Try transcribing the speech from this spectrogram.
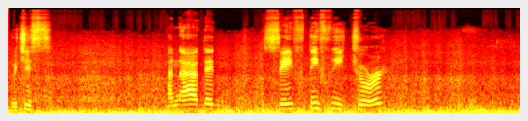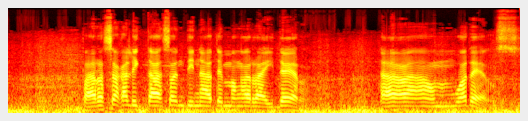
which is an added safety feature para sa kaligtasan din natin mga rider. Um, what else?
